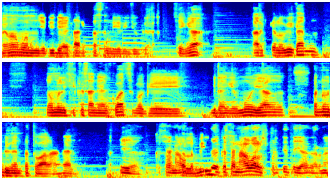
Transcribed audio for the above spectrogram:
memang menjadi daya tarik tersendiri juga. Sehingga arkeologi kan memiliki kesan yang kuat sebagai bidang ilmu yang penuh dengan petualangan. Iya, kesan awal Terlebih- kesan awal seperti itu ya karena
